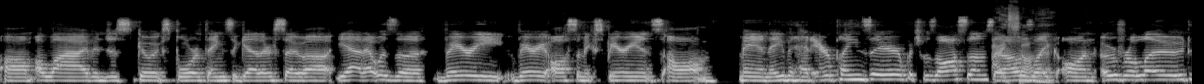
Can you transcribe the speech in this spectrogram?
um, alive and just go explore things together. So uh, yeah, that was a very very awesome experience. Um, man, they even had airplanes there, which was awesome. So I, I was like that. on overload,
